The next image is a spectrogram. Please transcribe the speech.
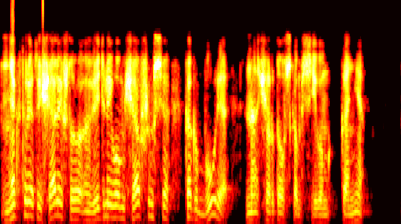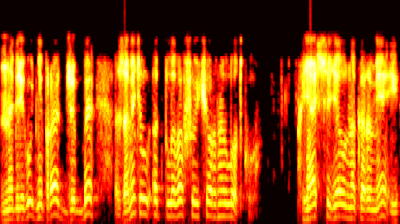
Некоторые отвечали, что видели его мчавшимся, как буря, на чертовском сивом коне. На берегу Днепра Джебе заметил отплывавшую черную лодку. Князь сидел на корме и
